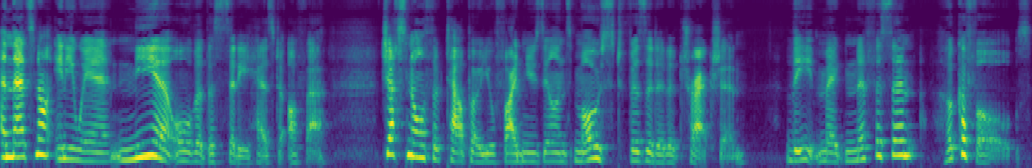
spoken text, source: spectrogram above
And that's not anywhere near all that the city has to offer. Just north of Taupo, you'll find New Zealand's most visited attraction, the magnificent Huka Falls,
